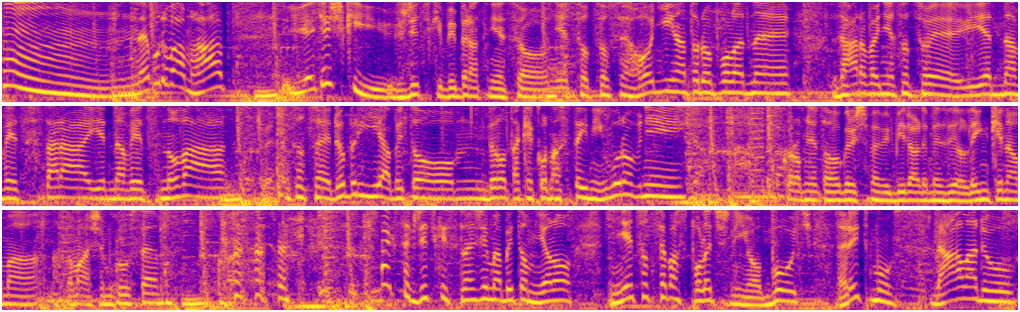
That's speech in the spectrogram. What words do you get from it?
hmm, nebudu vám lhát, je těžký vždycky vybrat něco, něco, co se hodí na to dopoledne, zároveň něco, co je jedna věc stará, jedna věc nová, něco, co je dobrý, aby to bylo tak jako na stejný úrovni. Kromě toho, když jsme vybírali mezi Linkinama a Tomášem Klusem. tak se vždycky snažím, aby to mělo něco třeba společného, buď rytmus, náladu,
